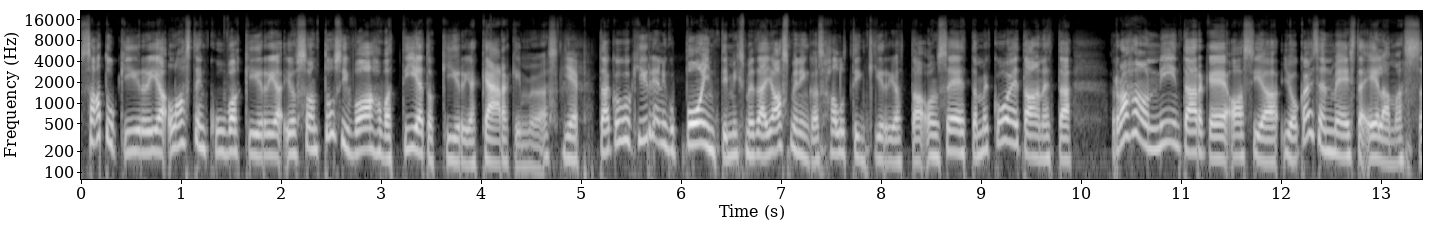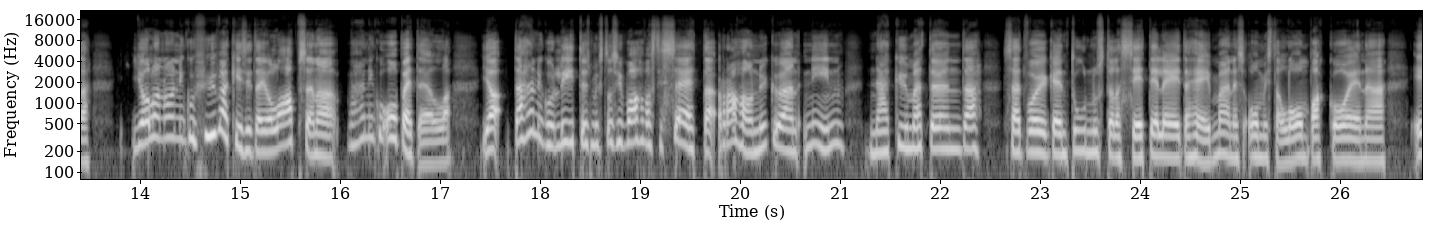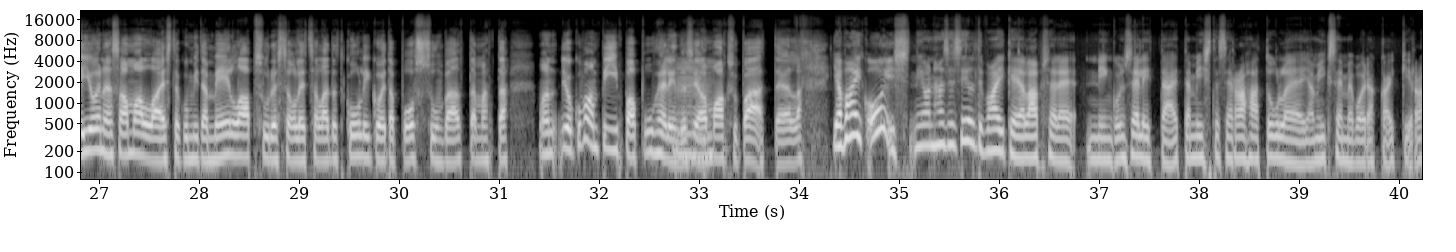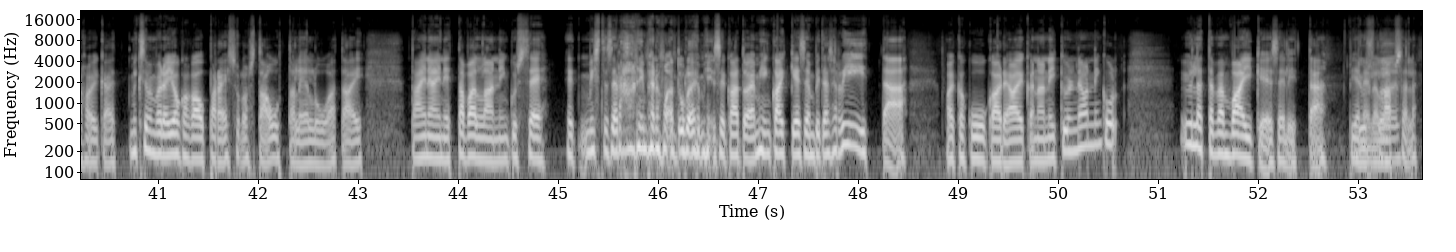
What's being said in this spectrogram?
satukirja, lasten kuvakirja, jossa on tosi vahva tietokirja kärki myös. Jep. Tämä koko kirjan niin pointti, miksi me tämä Jasminin kanssa haluttiin kirjoittaa, on se, että me koetaan, että raha on niin tärkeä asia jokaisen meistä elämässä, jolloin on niin kuin hyväkin sitä jo lapsena vähän niin kuin opetella. Ja tähän niin kuin liittyy esimerkiksi tosi vahvasti se, että raha on nykyään niin näkymätöntä, sä et voi oikein tunnustella seteleitä, hei mä en edes omista lompakkoa enää, ei ole enää samanlaista kuin mitä meidän lapsuudessa oli, että sä laitat kolikoita possuun välttämättä, vaan joku vaan piippaa puhelinta mm. siellä maksupäätteellä. Ja vaikka ois, niin onhan se silti vaikea lapselle niin kuin selittää, että mistä se raha tulee ja miksei me voida kaikki rahoja käyttää, miksei me voida joka kauppareissulla ostaa uutta lelua tai, tai näin, että tavallaan niin kuin se, että mistä se raha nimenomaan tulee, mihin se katoaa ja mihin kaikkeen sen pitäisi riittää vaikka kuukauden aikana, niin kyllä ne on niin kuin yllättävän vaikea selittää pienelle lapselle.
